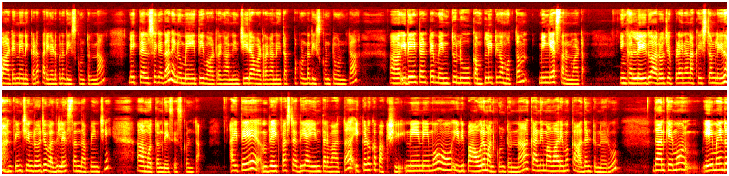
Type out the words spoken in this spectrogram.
వాటిని నేను ఇక్కడ పరిగడుపున తీసుకుంటున్నా. మీకు తెలుసు కదా నేను మేతి వాటర్ కానీ జీరా వాటర్ కానీ తప్పకుండా తీసుకుంటూ ఉంటా. ఇదేంటంటే మెంతులు కంప్లీట్గా మొత్తం మింగేస్తాను అనమాట ఇంకా లేదు ఆ రోజు ఎప్పుడైనా నాకు ఇష్టం లేదు అనిపించిన రోజు వదిలేస్తాను తప్పించి మొత్తం తీసేసుకుంటా. అయితే బ్రేక్ఫాస్ట్ అది అయిన తర్వాత ఇక్కడ ఒక పక్షి. నేనేమో ఇది పావురం అనుకుంటున్నా కానీ మా వారేమో కాదంటున్నారు. దానికేమో ఏమైందో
